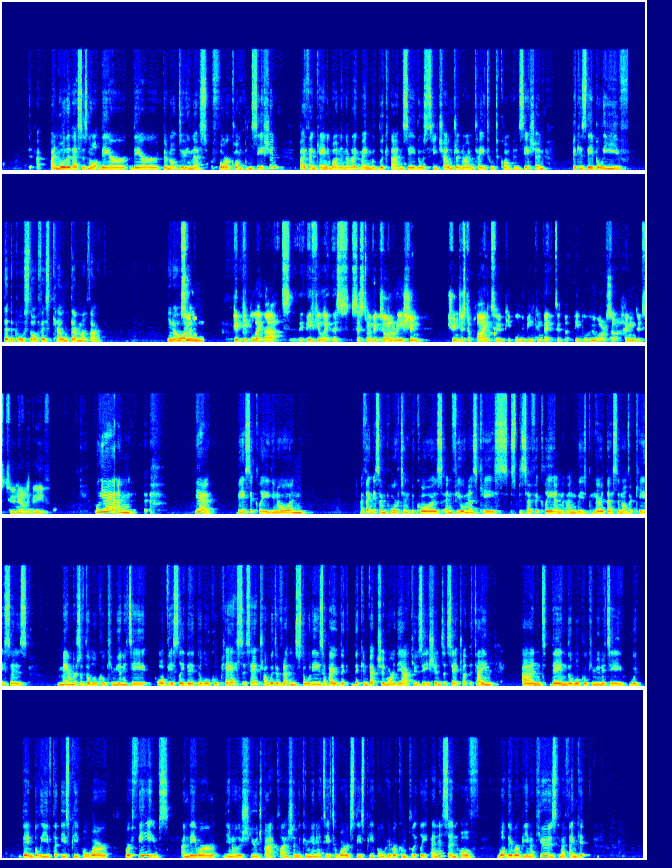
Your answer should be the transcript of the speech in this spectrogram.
I know that this is not their their they're not doing this for compensation, but I think anyone in the right mind would look at that and say those three children are entitled to compensation because they believe that the post office killed their mother. You know, so and, people like that they feel like this system of exoneration shouldn't just apply to people who've been convicted, but people who are sort of hounded to an early grave. Well, yeah, and yeah, basically, you know, and I think it's important because in Fiona's case specifically, and, and we've heard this in other cases, members of the local community, obviously the, the local press, etc., would have written stories about the, the conviction or the accusations, etc., at the time. Mm. And then the local community would then believe that these people were were thieves and they were you know there's huge backlash in the community towards these people who were completely innocent of what they were being accused. And i think it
